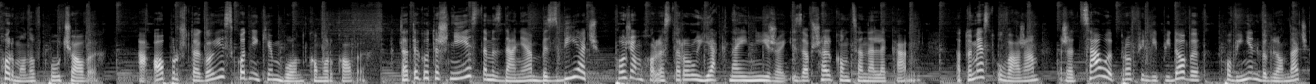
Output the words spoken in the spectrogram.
hormonów płciowych, a oprócz tego jest składnikiem błon komórkowych. Dlatego też nie jestem zdania, by zbijać poziom cholesterolu jak najniżej i za wszelką cenę lekami. Natomiast uważam, że cały profil lipidowy powinien wyglądać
